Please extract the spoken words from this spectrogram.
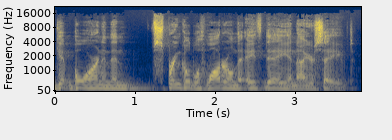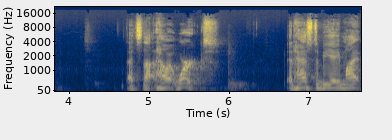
get born and then sprinkled with water on the eighth day and now you're saved. That's not how it works. It has to be a, my,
